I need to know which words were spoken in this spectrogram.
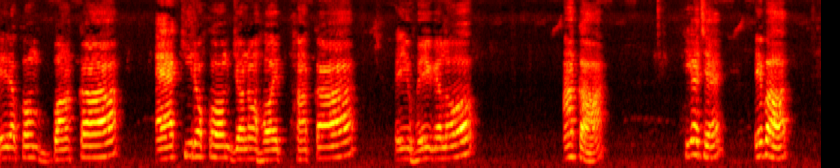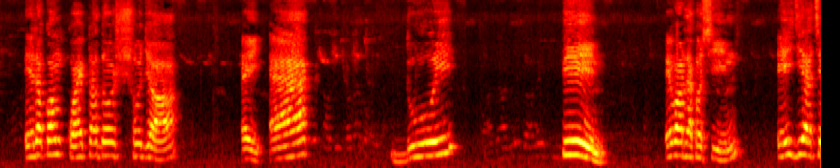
এরকম বাঁকা, একই রকম যেন হয় ফাঁকা। এই হয়ে গেল আঁকা। ঠিক আছে? এবার এরকম কয়েকটা দোষ সোজা? এই এক, দুই, তিন। এবার দেখো সিন। এই যে আছে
